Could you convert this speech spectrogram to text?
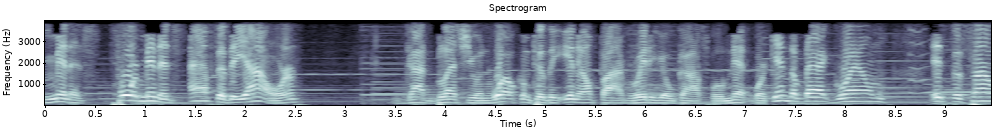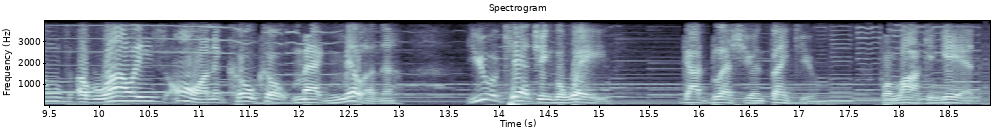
minutes, four minutes after the hour. God bless you and welcome to the NFI Radio Gospel Network. In the background, it's the sounds of Raleigh's on Coco Macmillan. You are catching the wave. God bless you and thank you for locking in.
